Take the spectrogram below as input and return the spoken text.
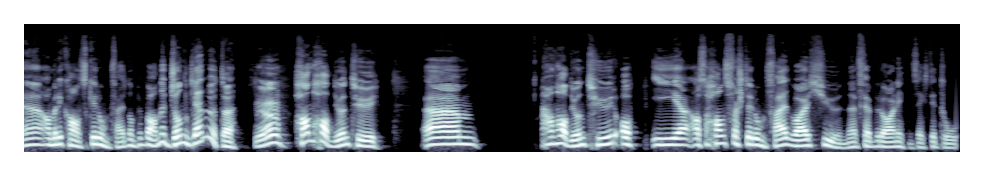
eh, amerikanske romferden opp i bane. John Glenn, vet du. ja. Han hadde jo en tur. Um, han hadde jo en tur opp i Altså, hans første romferd var 20. februar 1962.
